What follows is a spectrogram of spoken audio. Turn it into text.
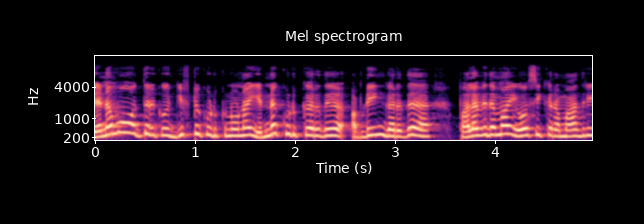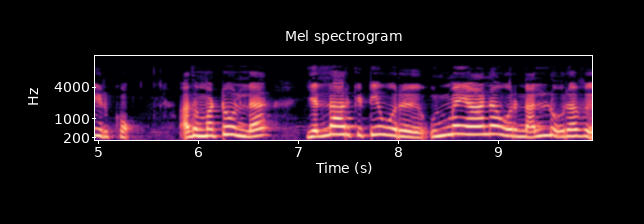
தினமும் ஒருத்தருக்கு ஒரு கொடுக்கணுன்னா என்ன கொடுக்கறது அப்படிங்கிறத பலவிதமாக யோசிக்கிற மாதிரி இருக்கும். அது மட்டும் இல்லை எல்லார்கிட்டேயும் ஒரு உண்மையான ஒரு நல்லுறவு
